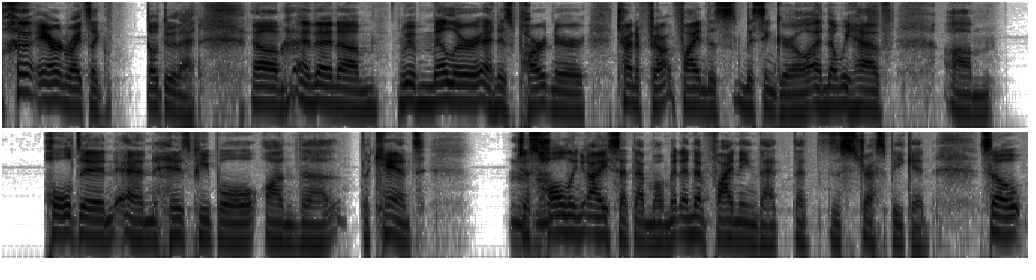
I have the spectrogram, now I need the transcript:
Aaron writes like, don't do that. Um, and then um, we have Miller and his partner trying to f- find this missing girl, and then we have um, Holden and his people on the the cant just Mhm. hauling ice at that moment, and then finding that that distress beacon. So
